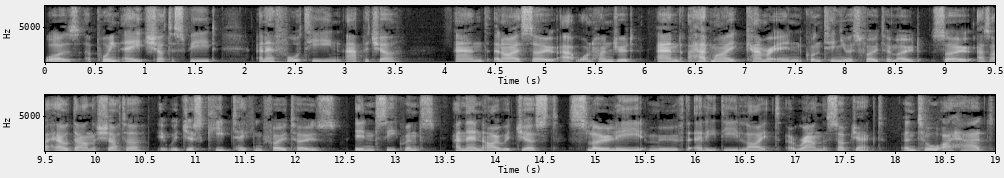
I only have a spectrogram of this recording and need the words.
was a 0.8 shutter speed, an f14 aperture, and an ISO at 100 and I had my camera in continuous photo mode so as I held down the shutter it would just keep taking photos in sequence and then I would just slowly move the LED light around the subject until I had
